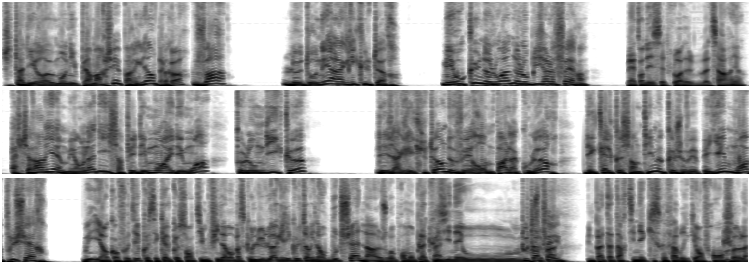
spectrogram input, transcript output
c'est-à-dire euh, mon hypermarché par exemple, va le donner à l'agriculteur. Mais aucune loi ne l'oblige à le faire. Mais attendez, cette loi, elle, elle sert à rien. Elle ne sert à rien, mais on l'a dit, ça fait des mois et des mois que l'on dit que les agriculteurs ne verront pas la couleur des quelques centimes que je vais payer moi plus cher. Oui, et encore faut-il que c'est quelques centimes finalement, parce que l'agriculteur, il est en bout de chaîne. Là, je reprends mon plat cuisiné ou, ou- Tout je à sais pas, fait. une pâte à tartiner qui serait fabriquée en France. euh, là.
